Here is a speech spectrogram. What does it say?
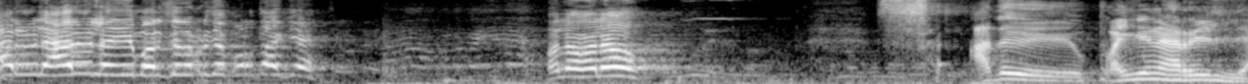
ആരുമില്ല ആരുമില്ല ഈ മത്സരം പിടിച്ച് പുറത്താക്കിയേ. ഹലോ ഹലോ. അത് പയ്യനറിയില്ല.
